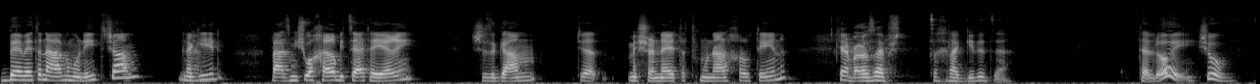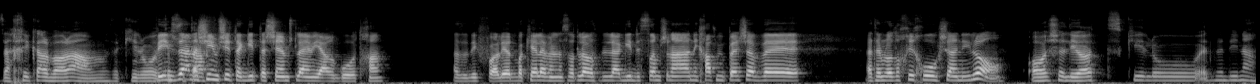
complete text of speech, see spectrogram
באמת הנהג מונית שם, כן. נגיד, ואז מישהו אחר ביצע את הירי, שזה גם, את יודעת, משנה את התמונה לחלוטין. כן, אבל לא זה פשוט צריך להגיד את זה. תלוי, שוב. זה הכי קל בעולם, זה כאילו... ואם זה אנשים שתגיד את השם שלהם יהרגו אותך? אז עדיף להיות בכלא ולנסות לא, להגיד 20 שנה אני חף מפשע ואתם לא תוכיחו שאני לא. או שלהיות כאילו עד מדינה.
